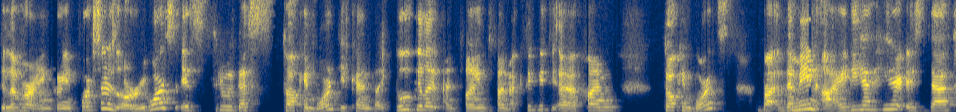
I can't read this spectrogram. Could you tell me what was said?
delivering reinforcers or rewards is through this token board. You can like Google it and find fun activity, uh, fun token boards. But the main idea here is that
